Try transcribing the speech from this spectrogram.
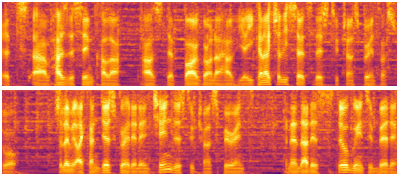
it uh, has the same color as the background I have here. You can actually set this to transparent as well. So let me I can just go ahead and then change this to transparent and then that is still going to be the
